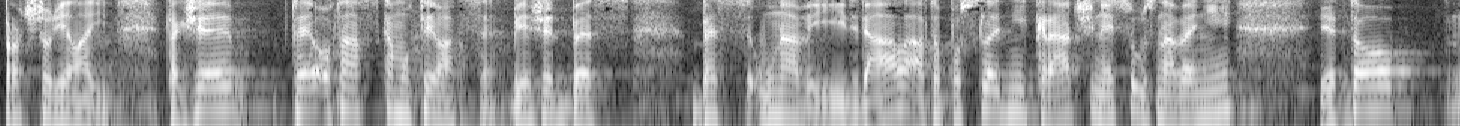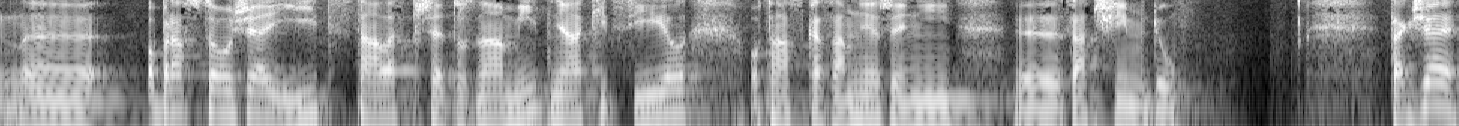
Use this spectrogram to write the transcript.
proč to dělají. Takže to je otázka motivace. Běžet bez, bez únavy, jít dál a to poslední kráči nejsou znavení. Je to e, obraz toho, že jít stále vpřed, to znamená mít nějaký cíl, otázka zaměření, e, za čím jdu. Takže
